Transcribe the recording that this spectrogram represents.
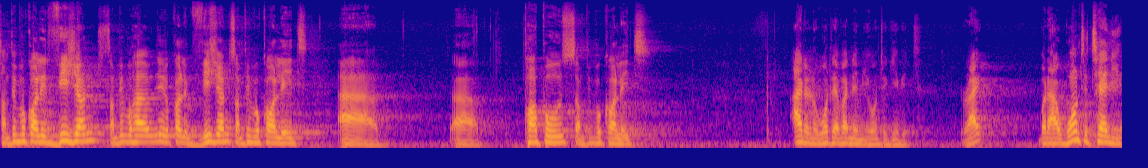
Some people call it vision. Some people have, you know, call it vision. Some people call it uh, uh, purpose. Some people call it, I don't know, whatever name you want to give it, right? But I want to tell you,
